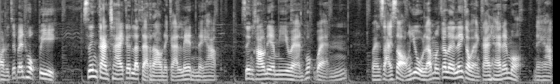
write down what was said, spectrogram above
รหรือจะเป็นหกปีก ซึ่งการใช้ก็แล้วแต่เราในการเล่นนะครับ ซึ่งเขาเนี่ยมีแหวนพวกแหวนแหวนสาย 2 อยู่แล้วมันก็เลยเล่นกับแหวนกายแท้ได้เหมาะนะครับ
